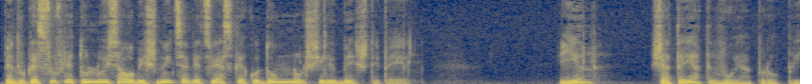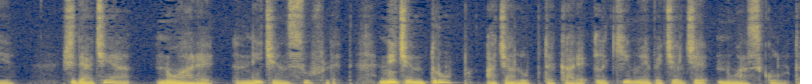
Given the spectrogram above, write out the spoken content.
pentru că sufletul lui s-a obișnuit să viețuiască cu Domnul și îl iubește pe el. El și-a tăiat voia proprie și de aceea nu are nici în suflet, nici în trup acea luptă care îl chinuie pe cel ce nu ascultă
